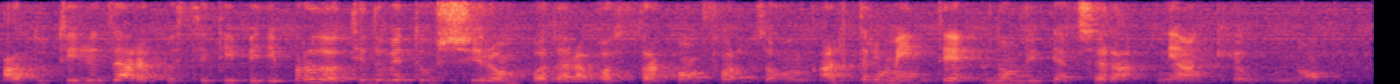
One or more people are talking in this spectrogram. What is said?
ad utilizzare questi tipi di prodotti dovete uscire un po' dalla vostra comfort zone altrimenti non vi piacerà neanche uno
